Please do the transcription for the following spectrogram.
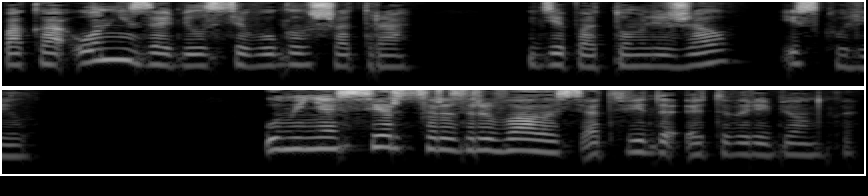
пока он не забился в угол шатра, где потом лежал и скулил. У меня сердце разрывалось от вида этого ребенка.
